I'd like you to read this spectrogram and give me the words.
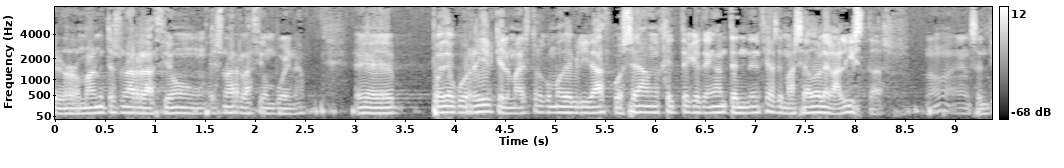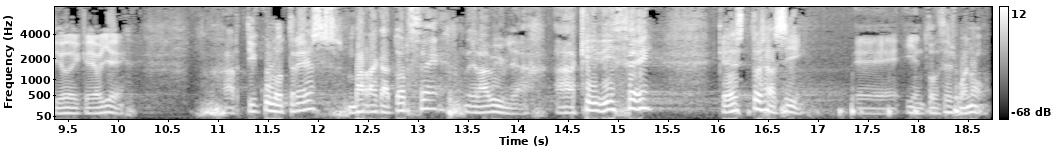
pero normalmente es una relación, es una relación buena. Eh, puede ocurrir que el maestro como debilidad pues sean gente que tengan tendencias demasiado legalistas, ¿no? En el sentido de que, oye, artículo 3 barra 14 de la Biblia, aquí dice que esto es así. Eh, y entonces, bueno,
